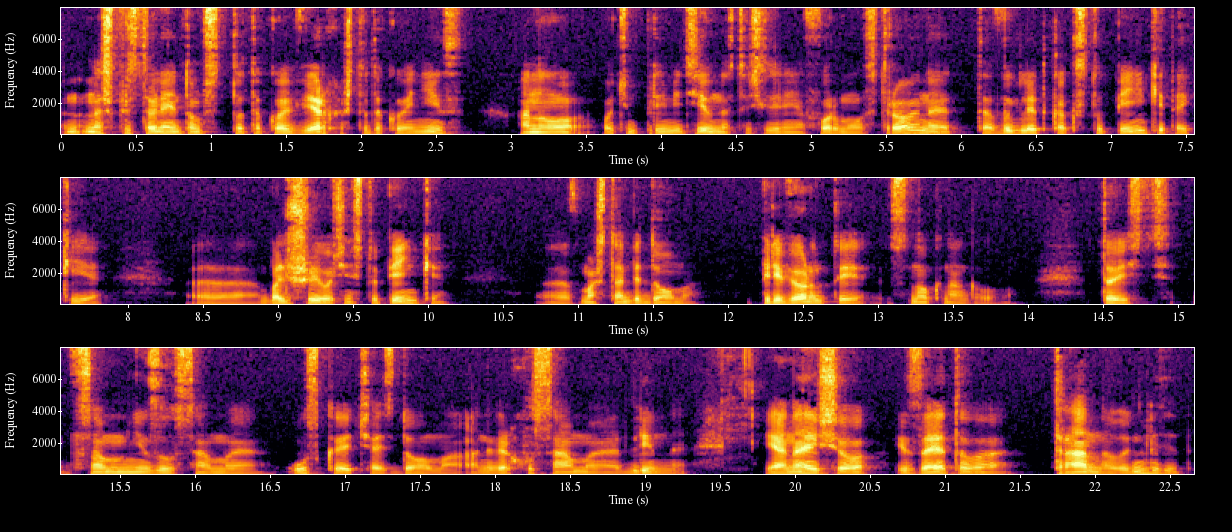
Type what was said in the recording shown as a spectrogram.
наше представление о том, что такое верх и что такое низ. Оно очень примитивно с точки зрения формы устроено. Это выглядит как ступеньки такие, э, большие очень ступеньки э, в масштабе дома перевернутый с ног на голову. То есть в самом низу самая узкая часть дома, а наверху самая длинная. И она еще из-за этого странно выглядит,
